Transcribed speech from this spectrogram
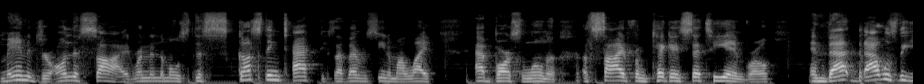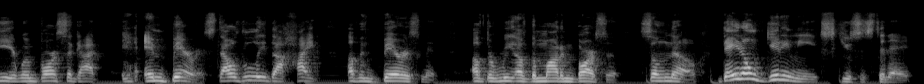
manager on the side running the most disgusting tactics I've ever seen in my life at Barcelona, aside from Quique Setien, bro. And that that was the year when Barca got embarrassed. That was literally the height of embarrassment of the re- of the modern Barca. So no, they don't get any excuses today.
